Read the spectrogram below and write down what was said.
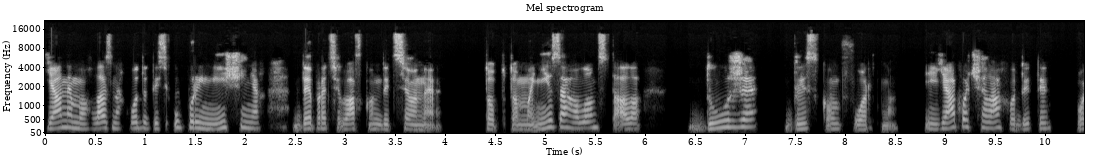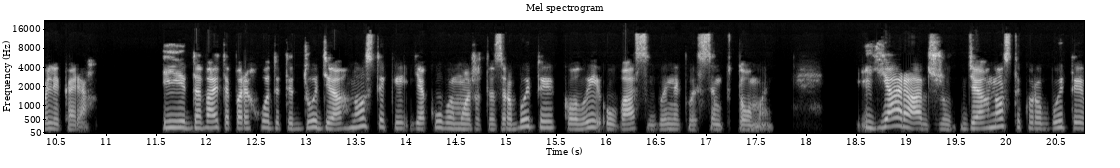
Я не могла знаходитись у приміщеннях, де працював кондиціонер. Тобто мені загалом стало дуже дискомфортно. І я почала ходити по лікарях. І давайте переходити до діагностики, яку ви можете зробити, коли у вас виникли симптоми. Я раджу діагностику робити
